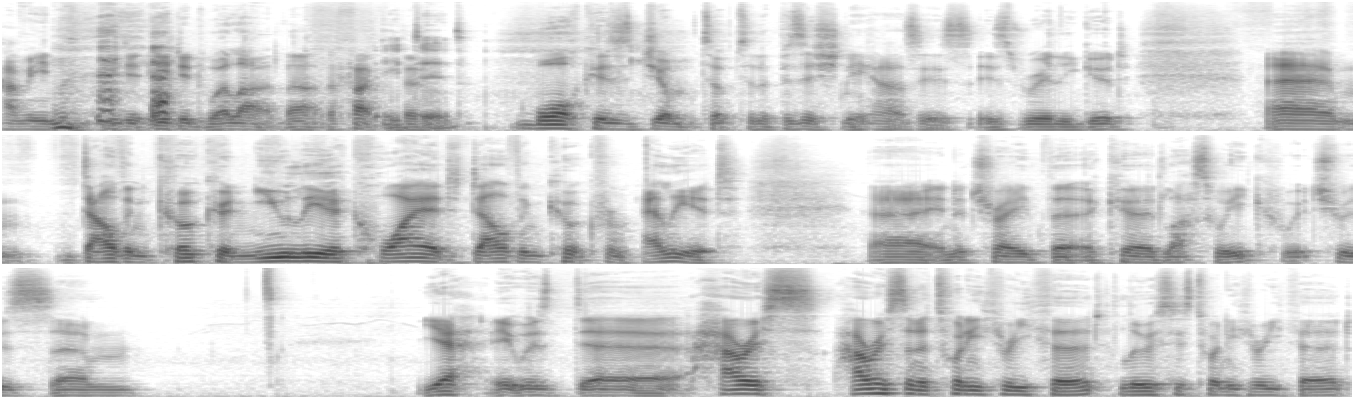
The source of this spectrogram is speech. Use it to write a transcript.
I mean, he did, he did well out of that. The fact He that did. Walker's jumped up to the position he has is is really good. Um, Dalvin Cook, a newly acquired Dalvin Cook from Elliott, uh, in a trade that occurred last week, which was um, yeah, it was uh, Harris Harris and a 23 third, Lewis's 23 third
